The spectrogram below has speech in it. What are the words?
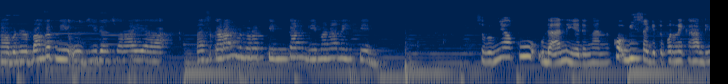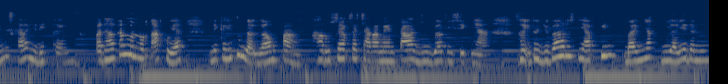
Nah, bener banget nih Uji dan Soraya. Nah, sekarang menurut Pinkan gimana nih, Pin? Sebelumnya aku udah aneh ya dengan kok bisa gitu pernikahan dini sekarang jadi tren. Padahal kan menurut aku ya nikah itu nggak gampang. Harus siap secara mental juga fisiknya. Selain itu juga harus nyiapin banyak biaya dan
